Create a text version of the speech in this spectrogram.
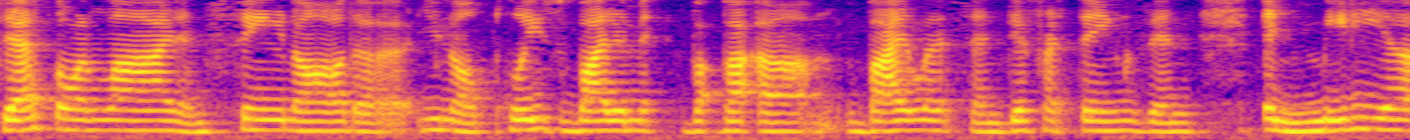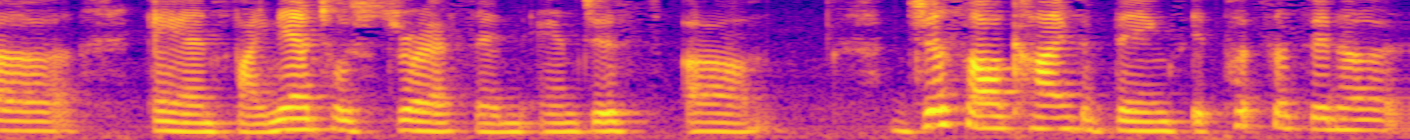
death online and seeing all the, you know, police vitamin, um, violence and different things in, in media and financial stress and, and just, um, just all kinds of things. It puts us in a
